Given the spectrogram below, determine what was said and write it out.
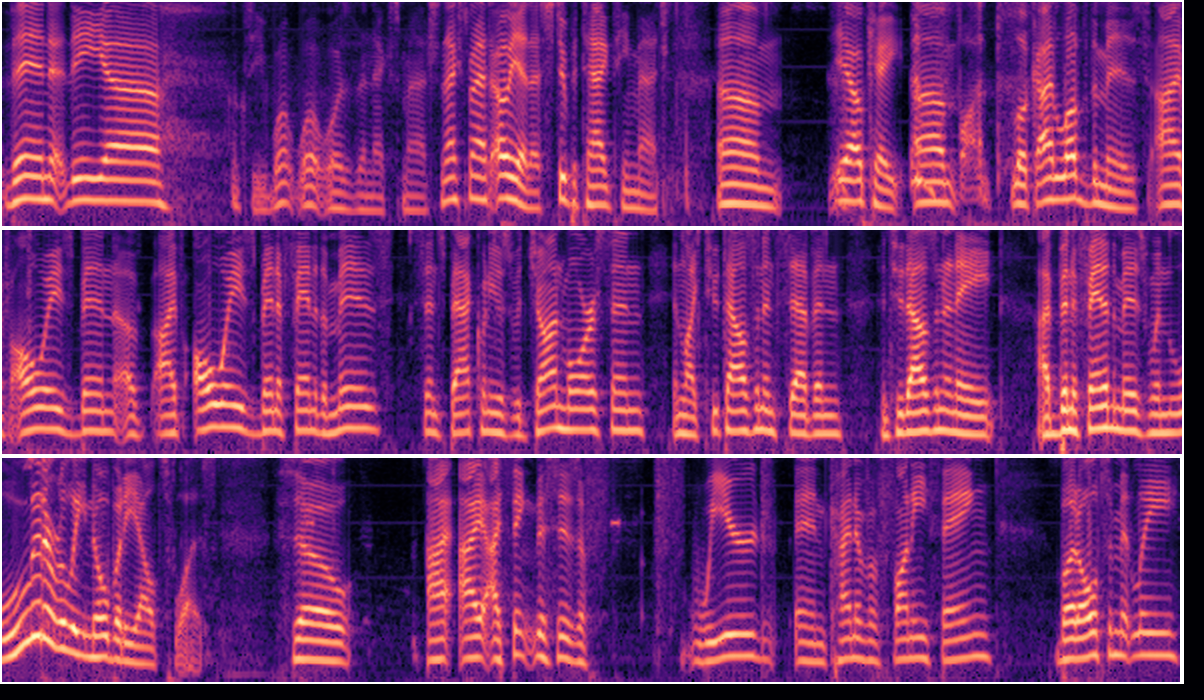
then the uh, let's see what what was the next match? The next match. Oh yeah, that stupid tag team match. Um, yeah, okay. Um. Look, I love the Miz. I've always been a I've always been a fan of the Miz since back when he was with John Morrison in like 2007 and 2008. I've been a fan of the Miz when literally nobody else was. So, I I, I think this is a f- f- weird and kind of a funny thing, but ultimately,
